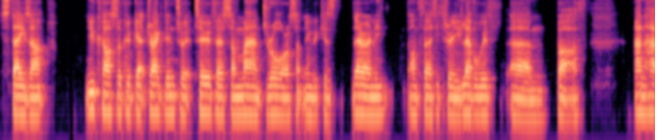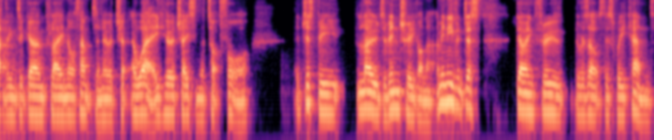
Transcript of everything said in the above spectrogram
stays up. Newcastle could get dragged into it too if there's some mad draw or something because they're only on 33 level with um, Bath and having to go and play Northampton who are ch- away who are chasing the top four. It'd just be loads of intrigue on that. I mean, even just going through the results this weekend,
